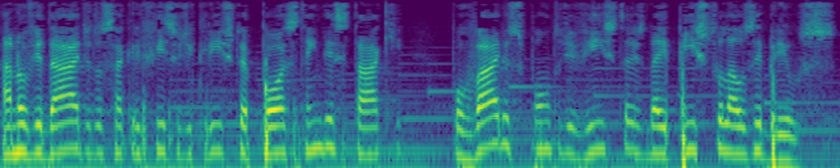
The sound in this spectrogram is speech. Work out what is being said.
A novidade do sacrifício de Cristo é posta em destaque por vários pontos de vista da Epístola aos Hebreus.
